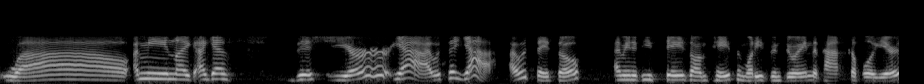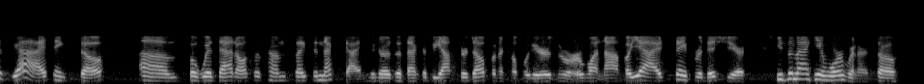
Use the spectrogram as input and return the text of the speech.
Wow. I mean, like, I guess this year, yeah, I would say, yeah, I would say so. I mean, if he stays on pace and what he's been doing the past couple of years, yeah, I think so. Um, but with that also comes like the next guy. Who knows if that could be Oscar Delp in a couple of years or, or whatnot. But yeah, I'd say for this year, he's a Mackey Award winner. So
